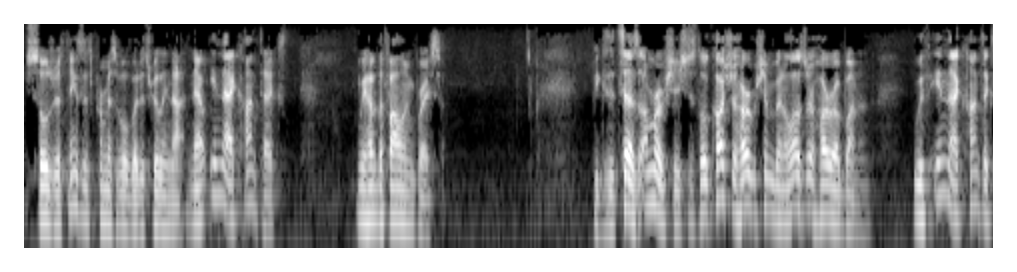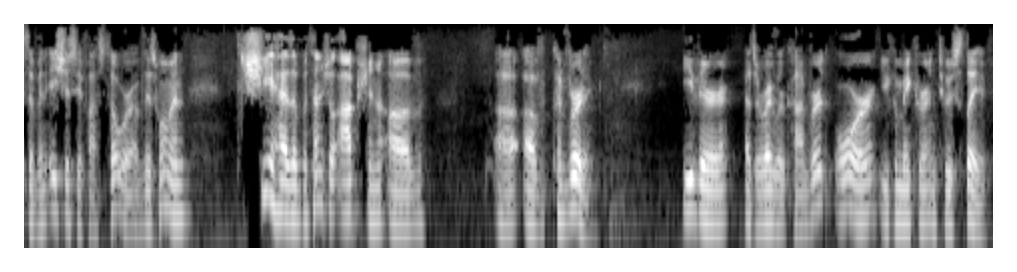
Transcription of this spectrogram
soldier thinks it's permissible, but it's really not. Now, in that context, we have the following brisa because it says Amar of Lo Kasha Harbashim Ben Elazar Harabanan. Within that context of an Ishis Ifastor of this woman, she has a potential option of uh, of converting, either as a regular convert or you can make her into a slave.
